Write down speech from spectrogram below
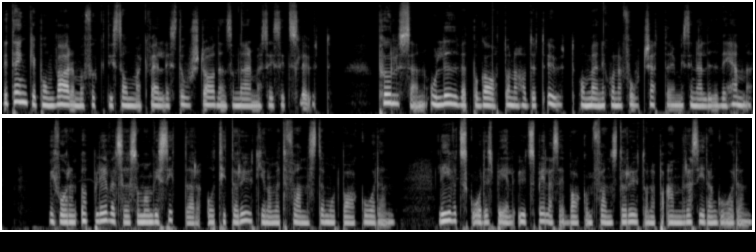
Vi tänker på en varm och fuktig sommarkväll i storstaden som närmar sig sitt slut. Pulsen och livet på gatorna har dött ut och människorna fortsätter med sina liv i hemmet. Vi får en upplevelse som om vi sitter och tittar ut genom ett fönster mot bakgården Livets skådespel utspelar sig bakom fönsterrutorna på andra sidan gården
